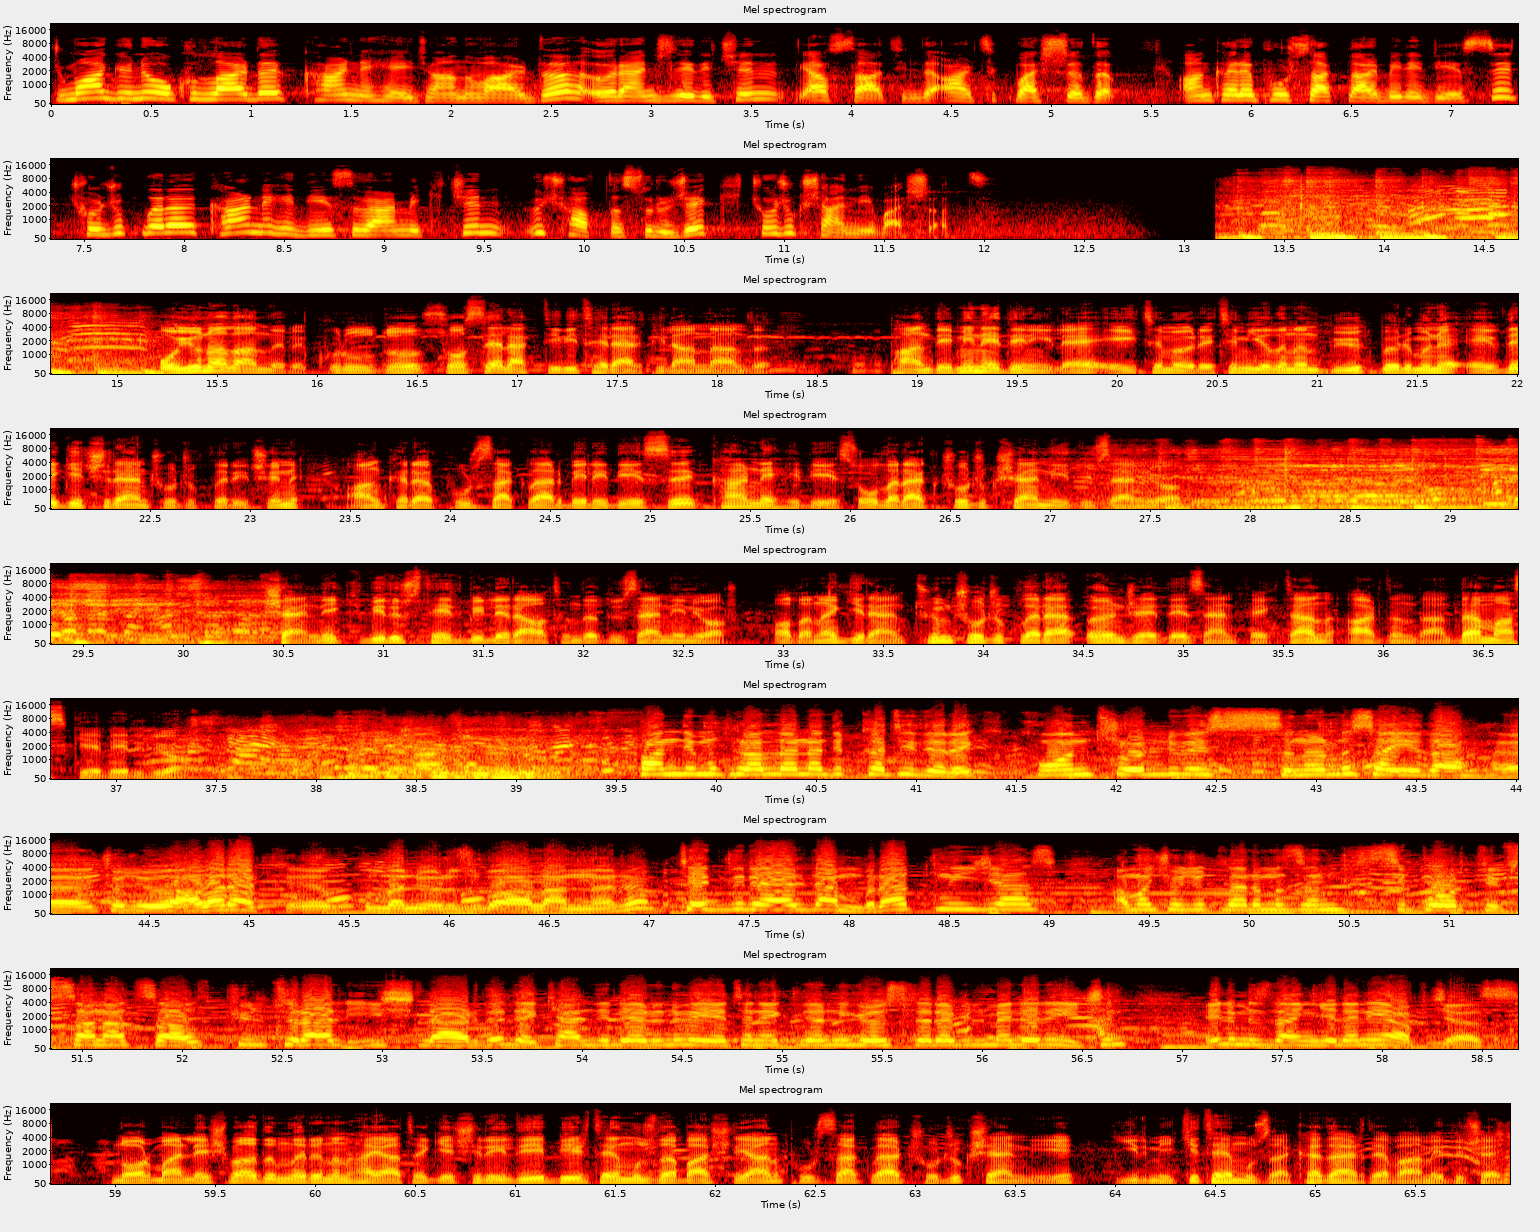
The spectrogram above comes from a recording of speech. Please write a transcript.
Cuma günü okullarda karne heyecanı vardı. Öğrenciler için yaz tatilde artık başladı. Ankara Pursaklar Belediyesi çocuklara karne hediyesi vermek için 3 hafta sürecek çocuk şenliği başlattı. Oyun alanları kuruldu, sosyal aktiviteler planlandı. Pandemi nedeniyle eğitim öğretim yılının büyük bölümünü evde geçiren çocuklar için Ankara Pursaklar Belediyesi karne hediyesi olarak çocuk şenliği düzenliyor. Şenlik virüs tedbirleri altında düzenleniyor. Alana giren tüm çocuklara önce dezenfektan ardından da maske veriliyor. pandemi kurallarına dikkat ederek kontrollü ve sınırlı sayıda e, çocuğu alarak e, kullanıyoruz bu alanları. Tedbiri elden bırakmayacağız ama çocuklarımızın sportif, sanatsal, kültürel işlerde de kendilerini ve yeteneklerini gösterebilmeleri için elimizden geleni yapacağız. Normalleşme adımlarının hayata geçirildiği 1 Temmuz'da başlayan Pursaklar Çocuk Şenliği 22 Temmuz'a kadar devam edecek.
